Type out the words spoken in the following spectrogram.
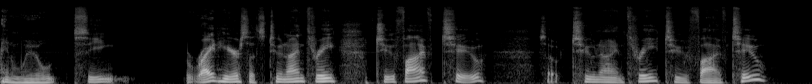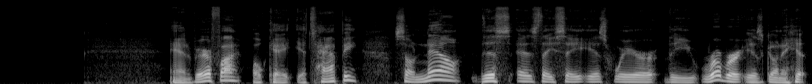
and we'll see right here. So it's 293-252. So 293-252 and verify. Okay, it's happy. So now this, as they say, is where the rubber is going to hit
